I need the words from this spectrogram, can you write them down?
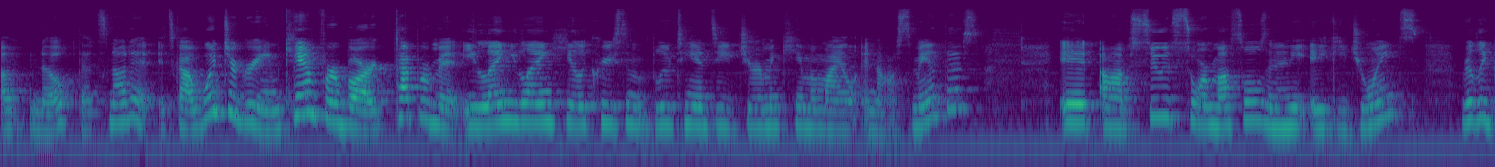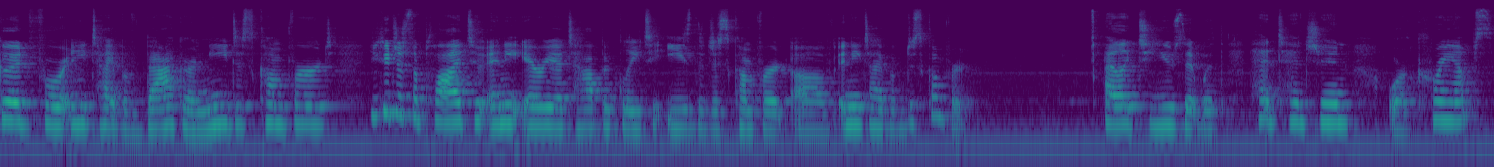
oh, nope, that's not it. It's got wintergreen, camphor bark, peppermint, ylang ylang, helichrysum, blue tansy, German chamomile, and osmanthus. It um, soothes sore muscles and any achy joints. Really good for any type of back or knee discomfort. You could just apply to any area topically to ease the discomfort of any type of discomfort. I like to use it with head tension or cramps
